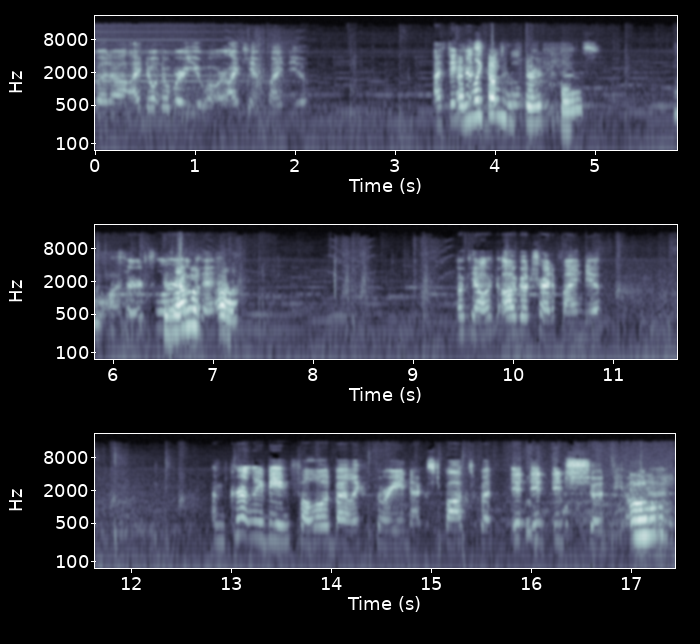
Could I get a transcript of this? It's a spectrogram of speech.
but uh, I don't know where you are. I can't find you. I think I'm like on the third floor. third floor. Okay, uh, okay, I'll, I'll go try to find you. I'm currently being followed by like three nextbots, but it, it, it should be oh. okay. Oh.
